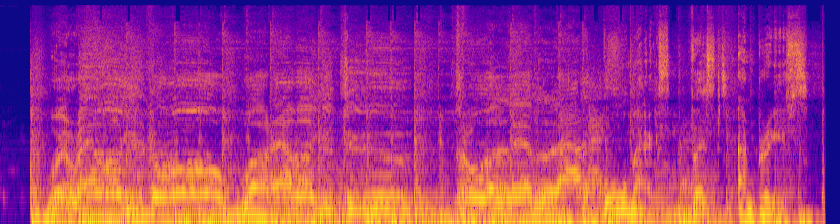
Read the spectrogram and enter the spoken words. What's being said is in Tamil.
Omax, Vest and Briefs.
